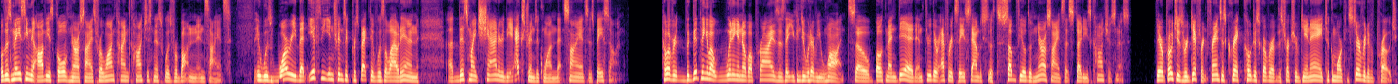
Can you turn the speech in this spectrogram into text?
Well, this may seem the obvious goal of neuroscience. For a long time, consciousness was verboten in science. It was worried that if the intrinsic perspective was allowed in, uh, this might shatter the extrinsic one that science is based on. However, the good thing about winning a Nobel Prize is that you can do whatever you want. So both men did, and through their efforts, they established the subfield of neuroscience that studies consciousness. Their approaches were different. Francis Crick, co discoverer of the structure of DNA, took a more conservative approach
